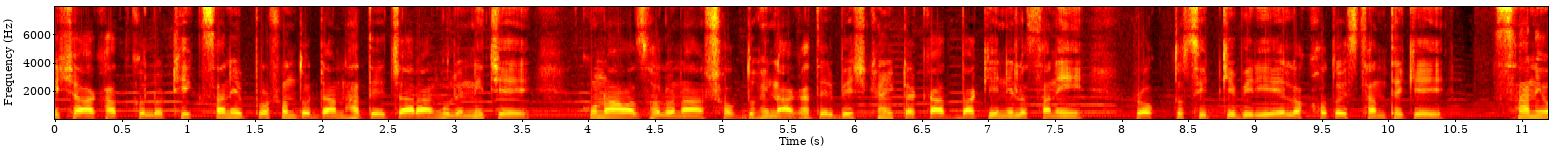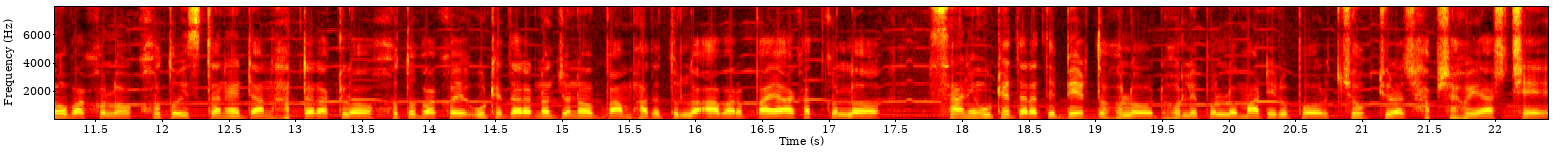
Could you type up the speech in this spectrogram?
এসে আঘাত করল। ঠিক সানির প্রশান্ত ডান হাতে চার আঙ্গুলের নিচে। কোনো আওয়াজ হলো না, শব্দহীন আঘাতের বেশ খানিকটা কাত বাঁকিয়ে নিল সানি। রক্ত ছিটকে বেরিয়ে এলো ক্ষত স্থান থেকে। সানি অবাক হলো, ক্ষত স্থানে ডান হাতটা রাখল। হতবাক হয়ে উঠে দাঁড়ানোর জন্য বাম হাতে তুললো, আবার পায়ে আঘাত করল। সানি উঠে দাঁড়াতে ব্যর্থ হলো, ঢলে পড়ল মাটির উপর। চোখ জোড়া ঝাপসা হয়ে আসছে।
